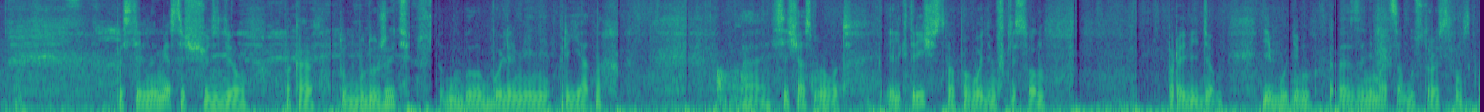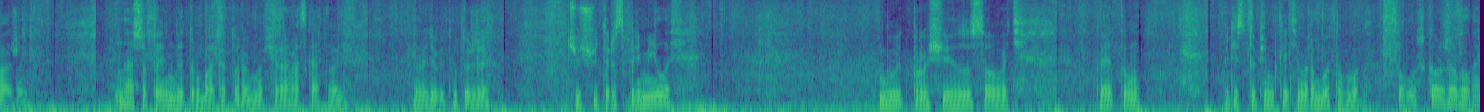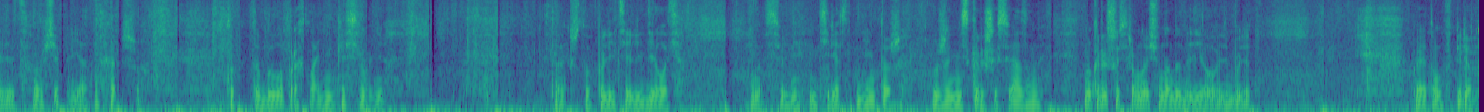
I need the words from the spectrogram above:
постельное место чуть-чуть сделал, пока тут буду жить, чтобы было более-менее приятно. А сейчас мы вот электричество поводим в кессон, проведем и будем э, заниматься обустройством скважин. Наша ПНД труба, которую мы вчера раскатывали, вроде бы тут уже чуть-чуть распрямилась. Будет проще ее засовывать. Поэтому приступим к этим работам. Вот солнышко уже вылазит. Вообще приятно, хорошо. Чтобы это было прохладненько сегодня. Так что полетели делать. У нас сегодня интересный день тоже. Уже не с крышей связанный. Но крышу все равно еще надо доделывать будет. Поэтому вперед.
